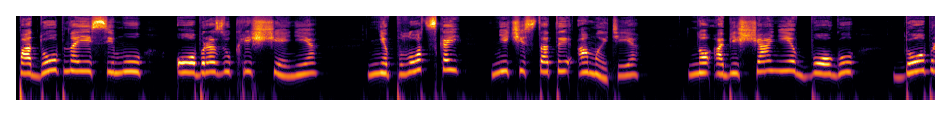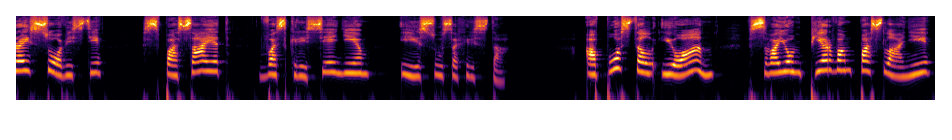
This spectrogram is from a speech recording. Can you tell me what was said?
подобное сему образу крещения, не плотской нечистоты омытия, но обещание Богу доброй совести спасает воскресением Иисуса Христа. Апостол Иоанн в своем первом послании,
